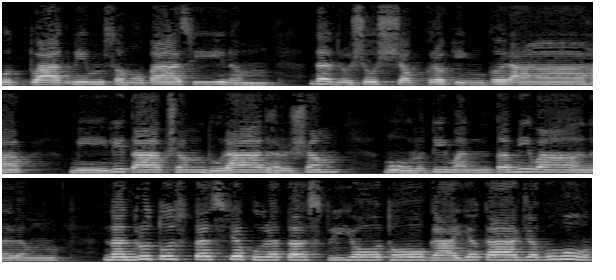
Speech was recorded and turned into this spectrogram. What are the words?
हुत्वाग्निम् समुपासीनम् ददृशुः शक्रकिङ्कराः मीलिताक्षम् दुराधर्षम् मूर्तिमन्तमिवानरम् न नृतुस्तस्य पुरतः स्त्रियोऽथो गायका जगुः।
